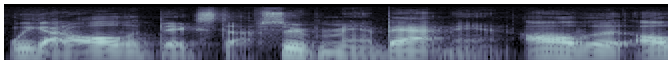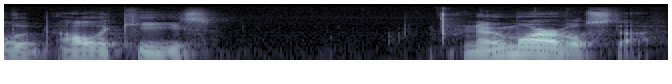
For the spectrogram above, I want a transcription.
we got all the big stuff: Superman, Batman, all the all the all the keys no Marvel stuff.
